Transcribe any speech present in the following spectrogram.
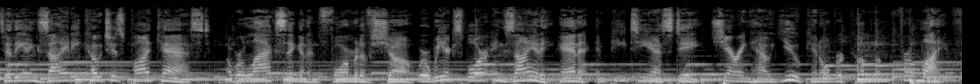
to the Anxiety Coaches Podcast, a relaxing and informative show where we explore anxiety, panic, and PTSD, sharing how you can overcome them for life.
